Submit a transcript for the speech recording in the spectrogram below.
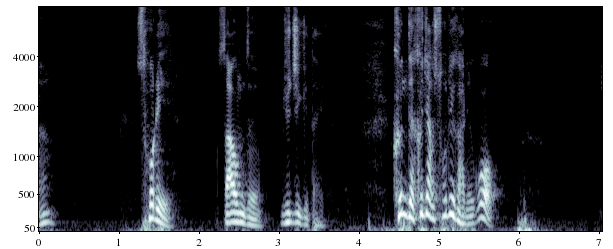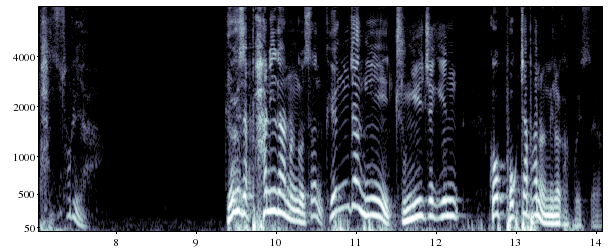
어? 소리, 사운드, 뮤직이다, 이거. 근데 그냥 소리가 아니고, 판소리야. 여기서 판이라는 것은 굉장히 중의적인 그 복잡한 의미를 갖고 있어요.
